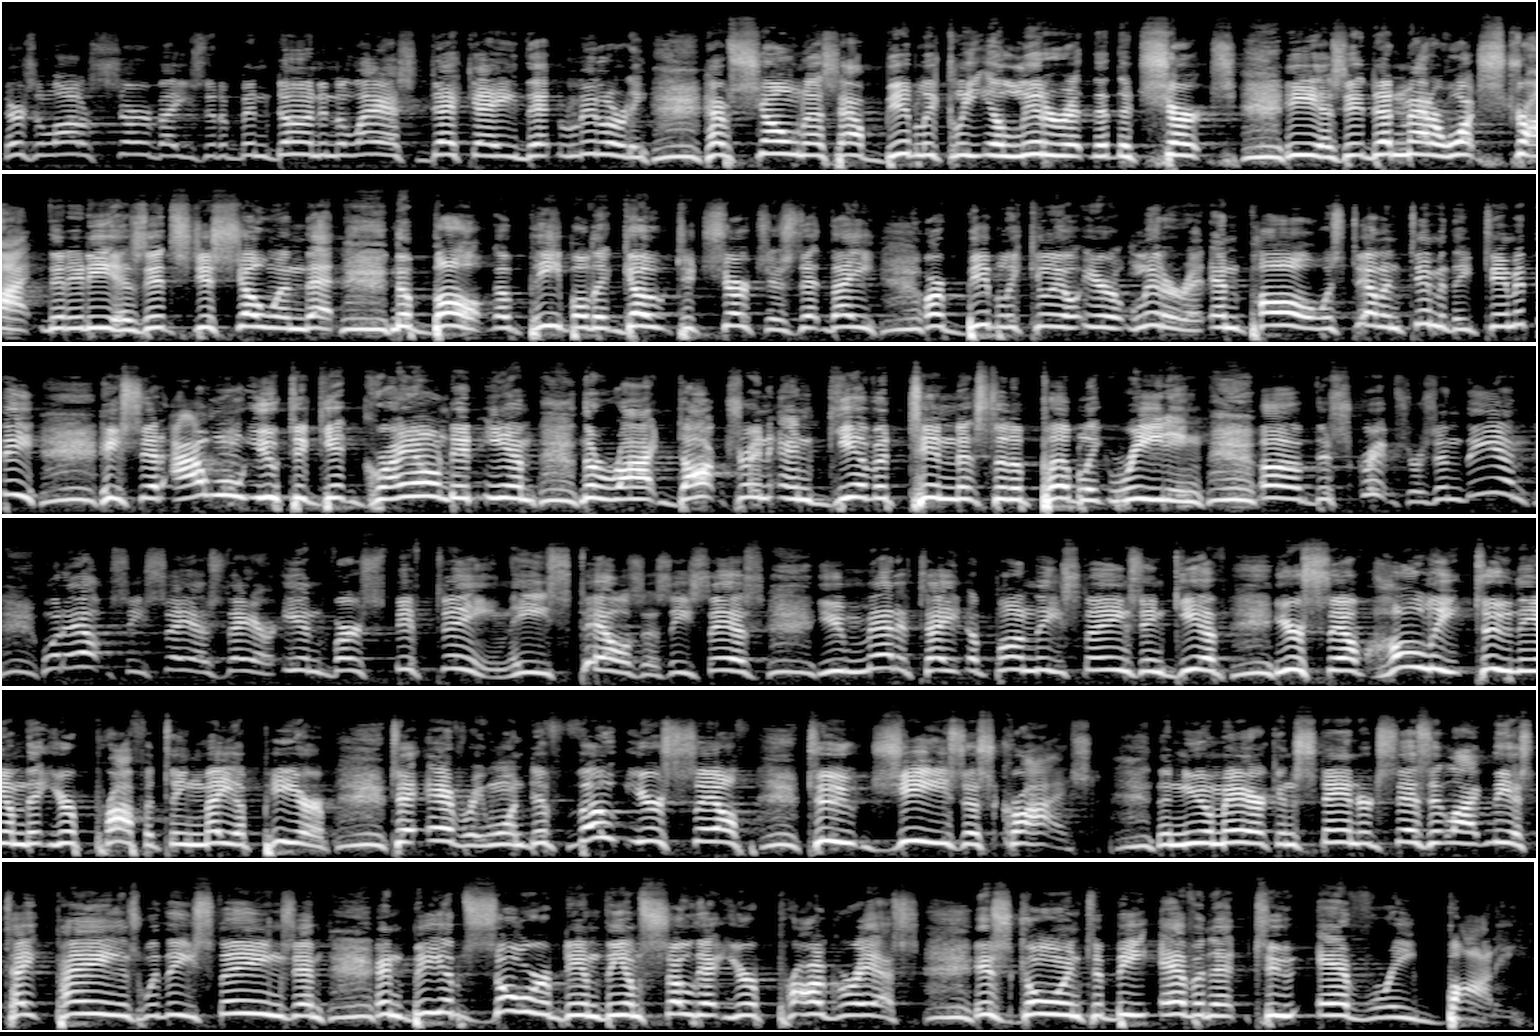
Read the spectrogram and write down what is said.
There's a lot of surveys that have been done in the last decade that literally have shown us how biblically illiterate that the church is. It doesn't matter what stripe that it is. It's just showing that the bulk of people that go to churches that they are biblically illiterate. And Paul was telling Timothy, Timothy, he said, I want you to get grounded in the right doctrine and give attendance to the public reading of the scripture scriptures. And then what else he says there in verse 15? He tells us, he says, You meditate upon these things and give yourself wholly to them that your profiting may appear to everyone. Devote yourself to Jesus Christ. The New American Standard says it like this Take pains with these things and, and be absorbed in them so that your progress is going to be evident to everybody.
